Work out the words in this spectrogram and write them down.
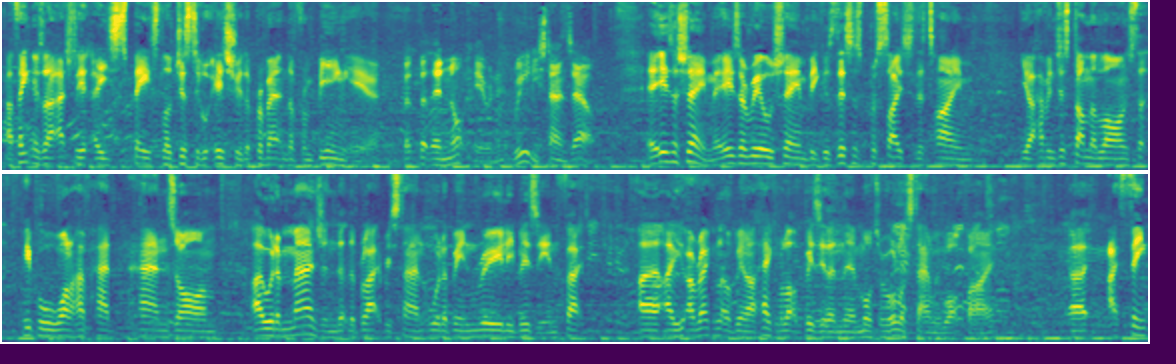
I think there's actually a space logistical issue that prevented them from being here. But but they're not here, and it really stands out. It is a shame. It is a real shame because this is precisely the time, you know, having just done the launch, that people want to have had hands on. I would imagine that the BlackBerry stand would have been really busy. In fact, I, I reckon it'll be a heck of a lot busier than the Motorola stand we walked by. Uh, I think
